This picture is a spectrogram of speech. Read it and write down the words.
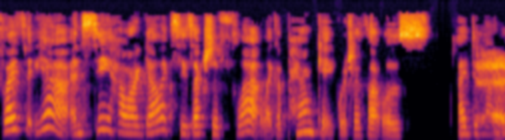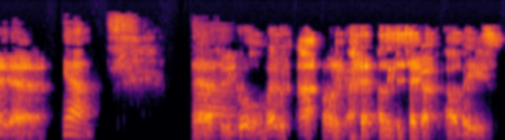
flights yeah, and see how our galaxy is actually flat like a pancake, which I thought was I did not Yeah, that. yeah. Yeah. Yeah, that's pretty cool. And where was that? I want to. I need to take our, our babies.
